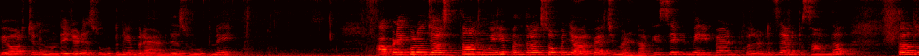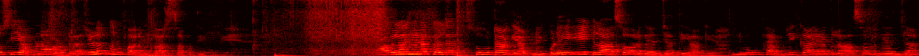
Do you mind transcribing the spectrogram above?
ਪਿਓਰ ਚਨੂਨ ਦੇ ਜਿਹੜੇ ਸੂਟ ਨੇ ਬ੍ਰਾਂਡ ਦੇ ਸੂਟ ਨੇ। ਆਪਣੇ ਕੋਲੋਂ ਜਸਟ ਤੁਹਾਨੂੰ ਇਹ 1550 ਰੁਪਏ ਚ ਮਿਲਣਾ। ਕਿਸੇ ਵੀ ਮੇਰੀ ਭੈਣ ਨੂੰ ਕਲਰ ਡਿਜ਼ਾਈਨ ਪਸੰਦ ਆ, ਤਾਂ ਤੁਸੀਂ ਆਪਣਾ ਆਰਡਰ ਜਿਹੜਾ ਕਨਫਰਮ ਕਰ ਸਕਦੇ ਹੋਗੇ। ਅਗਲਾ ਜਿਹੜਾ ਕਲਰ ਸੂਟ ਆ ਗਿਆ ਆਪਣੇ ਕੋਲੇ, ਇਹ ਗਲਾਸ ਔਰਗੈਂਜਾ ਤੇ ਆ ਗਿਆ। ਨਿਊ ਫੈਬਰਿਕ ਆਇਆ ਗਲਾਸ ਔਰਗੈਂਜਾ।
